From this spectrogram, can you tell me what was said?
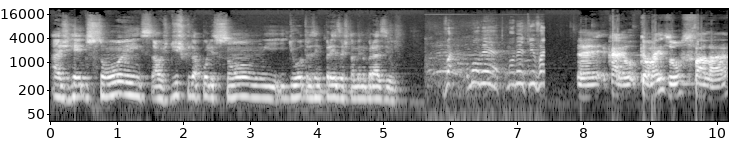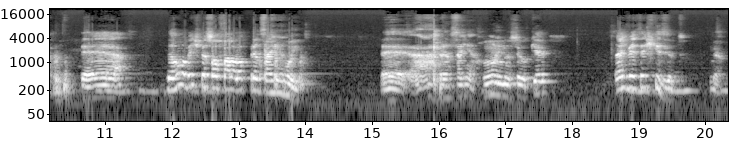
às reedições, aos discos da Polisson e, e de outras empresas também no Brasil? Momento, um momentinho, vai. É, cara, o que eu mais ouço falar é. Normalmente o pessoal fala logo prensagem ruim. É, ah, prensagem é ruim, não sei o quê. Às vezes é esquisito mesmo.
